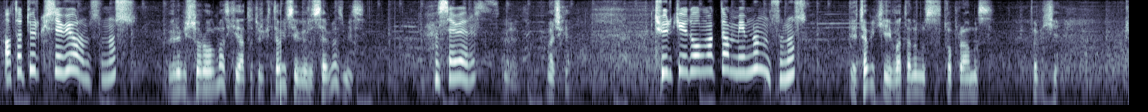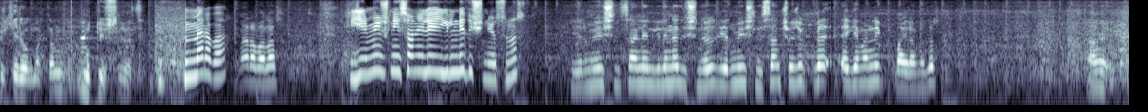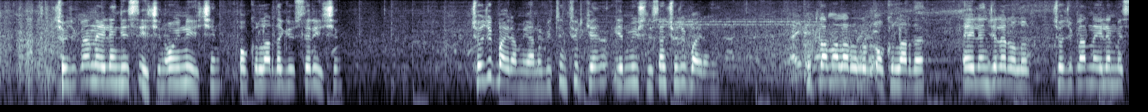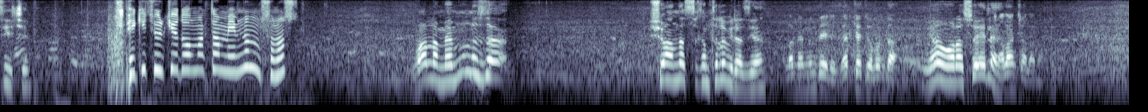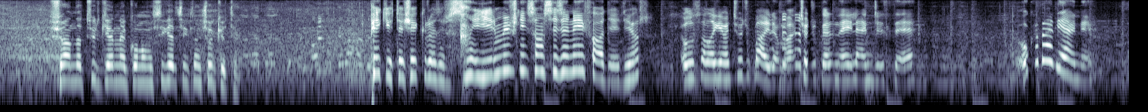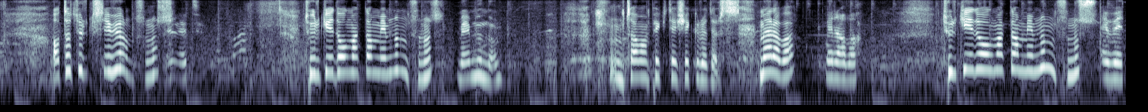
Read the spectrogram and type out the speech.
Atatürk'ü seviyor musunuz? Böyle bir soru olmaz ki. Atatürk'ü tabii seviyoruz, sevmez miyiz? Severiz. Evet. Başka? Türkiye'de olmaktan memnun musunuz? E tabii ki vatanımız, toprağımız. Tabii ki. Türkiye'li olmaktan mutluyuz, evet. Merhaba. Merhabalar. 23 Nisan ile ilgili ne düşünüyorsunuz? 23 Nisan ile ilgili ne düşünüyoruz? 23 Nisan çocuk ve egemenlik bayramıdır. Yani çocukların eğlencesi için, oyunu için, okullarda gösteri için. Çocuk bayramı yani bütün Türkiye 23 Nisan çocuk bayramı. Kutlamalar olur okullarda, eğlenceler olur çocukların eğlenmesi için. Peki Türkiye'de olmaktan memnun musunuz? Valla memnunuz da şu anda sıkıntılı biraz ya. Valla memnun değiliz. Herkes yolunda. Ya orası öyle. Yalan çalana. Şu anda Türkiye'nin ekonomisi gerçekten çok kötü. Peki teşekkür ederiz. 23 Nisan size ne ifade ediyor? Ulusal Egemen Çocuk Bayramı, çocukların eğlencesi. O kadar yani. Atatürk'ü seviyor musunuz? Evet, Türkiye'de olmaktan memnun musunuz? memnunum. Tamam peki teşekkür ederiz. Merhaba. Merhaba. Türkiye'de olmaktan memnun musunuz? Evet.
